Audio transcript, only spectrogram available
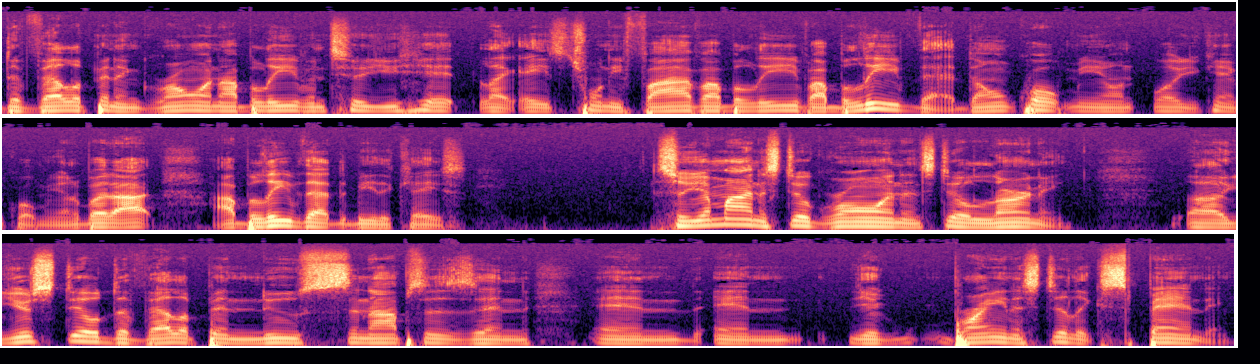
developing and growing, I believe, until you hit like age 25, I believe. I believe that. Don't quote me on, well, you can't quote me on it, but I, I believe that to be the case. So your mind is still growing and still learning. Uh, you're still developing new synapses and and and your brain is still expanding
